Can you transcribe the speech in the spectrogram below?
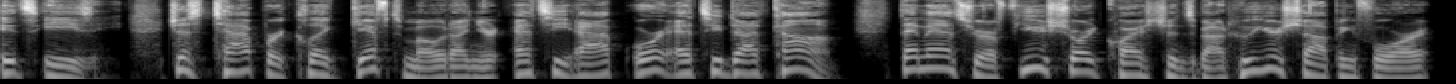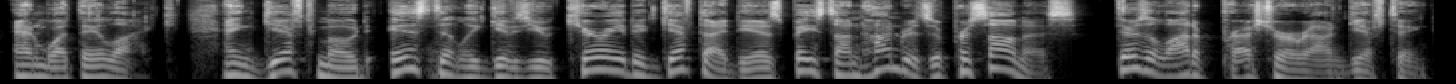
It's easy. Just tap or click gift mode on your Etsy app or Etsy.com. Then answer a few short questions about who you're shopping for and what they like. And gift mode instantly gives you curated gift ideas based on hundreds of personas. There's a lot of pressure around gifting.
